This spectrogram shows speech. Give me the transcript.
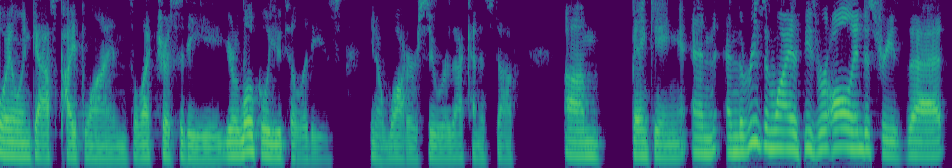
oil and gas pipelines, electricity, your local utilities, you know, water, sewer, that kind of stuff, um, banking, and and the reason why is these were all industries that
